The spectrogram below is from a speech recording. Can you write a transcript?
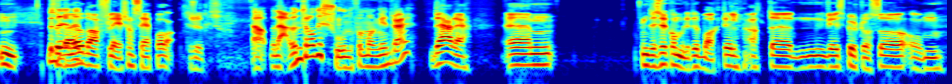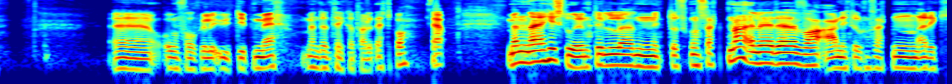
Mm. Så det- det, er jo da flere som ser på, da, til slutt. ja. Men det er jo en tradisjon for mange, tror jeg. Det er det. Um, det skal jeg komme litt tilbake til. At uh, Vi spurte også om uh, om folk ville utdype mer, men den tenker jeg å ta litt etterpå. Ja. Men uh, historien til nyttårskonserten, da? Eller hva er nyttårskonserten, Erik?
